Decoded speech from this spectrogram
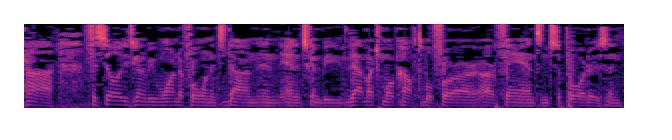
uh, facility is going to be wonderful when it's done, and, and it's going to be that much more comfortable for our, our fans and supporters. And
